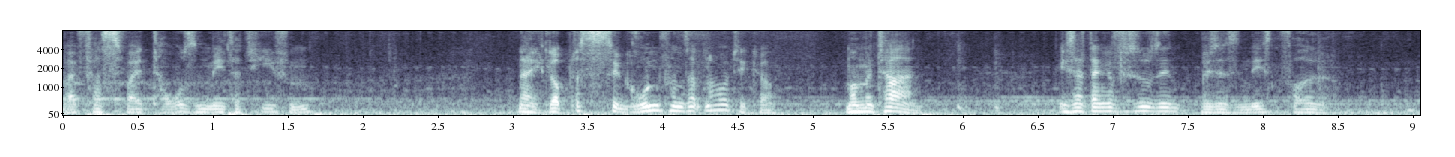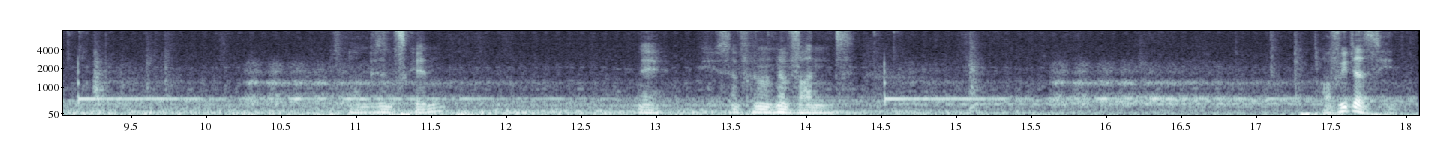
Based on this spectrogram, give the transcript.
Bei fast 2000 Meter Tiefen. Na, ich glaube, das ist der Grund von Subnautica. Momentan. Ich sag danke fürs Zusehen. Wir sehen uns in der nächsten Folge. Noch ein bisschen scannen. Ne, hier ist einfach nur eine Wand. Auf Wiedersehen.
